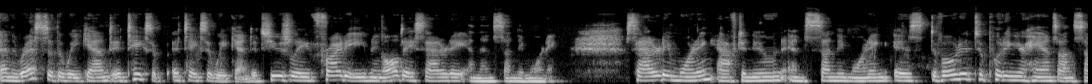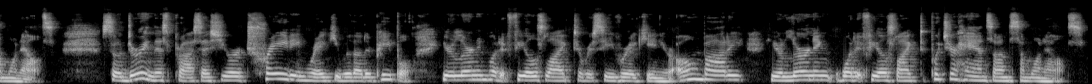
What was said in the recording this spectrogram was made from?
and the rest of the weekend, it takes a it takes a weekend. It's usually Friday evening, all day Saturday, and then Sunday morning. Saturday morning, afternoon, and Sunday morning is devoted to putting your hands on someone else. So during this process, you're trading Reiki with other people. You're learning what it feels like to receive Reiki in your own body. You're learning what it feels like to put your hands on someone else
